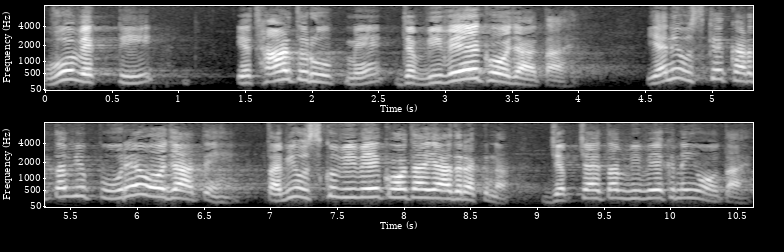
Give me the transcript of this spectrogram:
वो व्यक्ति यथार्थ रूप में जब विवेक हो जाता है, यानी उसके कर्तव्य पूरे हो जाते हैं, तभी उसको विवेक होता है याद रखना। जब चाहे तब विवेक नहीं होता है।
